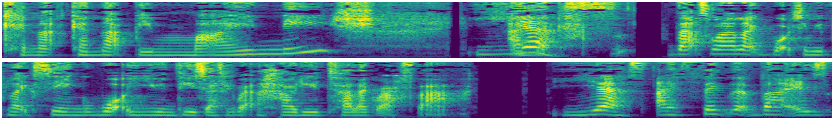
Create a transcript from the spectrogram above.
can that can that be my niche? Yes, that's why I like watching people like seeing what are you enthusiastic about. How do you telegraph that? Yes, I think that that is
